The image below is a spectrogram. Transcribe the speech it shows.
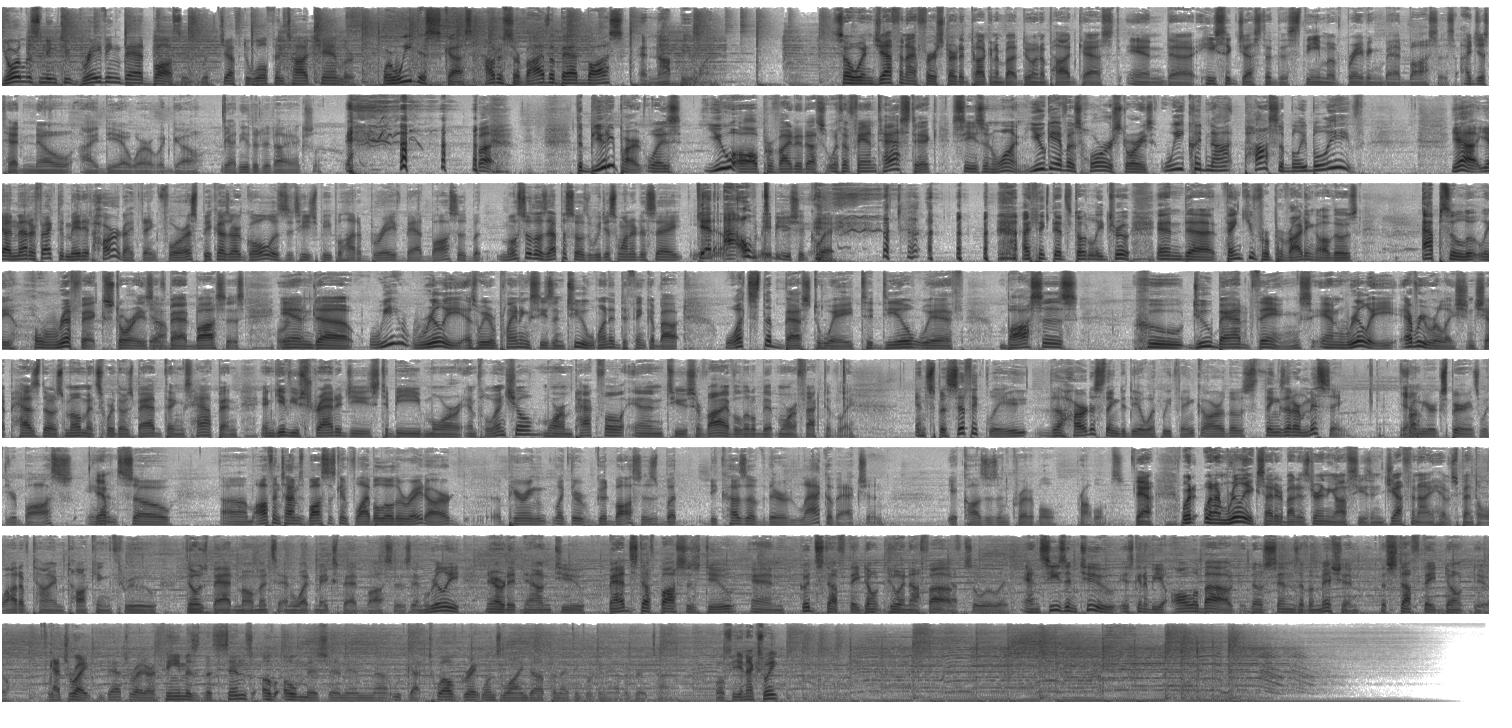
You're listening to Braving Bad Bosses with Jeff DeWolf and Todd Chandler. where we discuss how to survive a bad boss and not be one. So, when Jeff and I first started talking about doing a podcast, and uh, he suggested this theme of braving bad bosses, I just had no idea where it would go. Yeah, neither did I actually. but The beauty part was you all provided us with a fantastic season one. You gave us horror stories we could not possibly believe. Yeah, yeah. And matter of fact, it made it hard, I think, for us because our goal is to teach people how to brave bad bosses. But most of those episodes, we just wanted to say, Get "Yeah, out." Maybe you should quit. I think that's totally true. And uh, thank you for providing all those absolutely horrific stories Yeah. of bad bosses. Horrific. And uh, we really, as we were planning season two, wanted to think about what's the best way to deal with bosses who do bad things and really every relationship has those moments where those bad things happen and give you strategies to be more influential more impactful and to survive a little bit more effectively and specifically, the hardest thing to deal with, we think, are those things that are missing Yeah. from your experience with your boss. And Yep. so, um, oftentimes, bosses can fly below the radar, appearing like they're good bosses, but because of their lack of action, it causes incredible problems. Yeah. What what I'm really excited about is during the off season, Jeff and I have spent a lot of time talking through those bad moments and what makes bad bosses and really narrowed it down to bad stuff bosses do and good stuff they don't do enough of. Absolutely. And season 2 is going to be all about those sins of omission, the stuff they don't do. That's right. That's right. Our theme is the sins of omission, and uh, we've got 12 great ones lined up, and I think we're going to have a great time. We'll see you next week.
